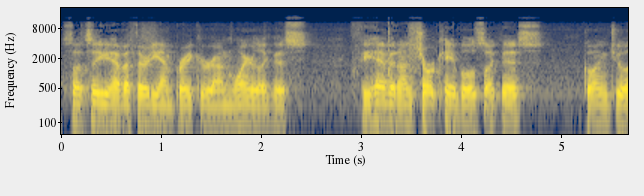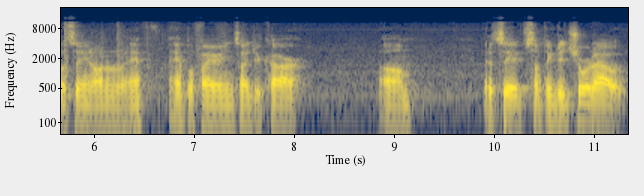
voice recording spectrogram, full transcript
so let's say you have a 30 amp breaker on wire like this. If you have it on short cables like this, going to, let's say, an auto amp amplifier inside your car, Um, let's say if something did short out,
